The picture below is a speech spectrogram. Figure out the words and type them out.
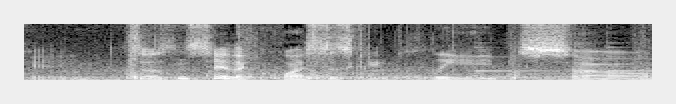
Okay, it doesn't say the quest is complete, so...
